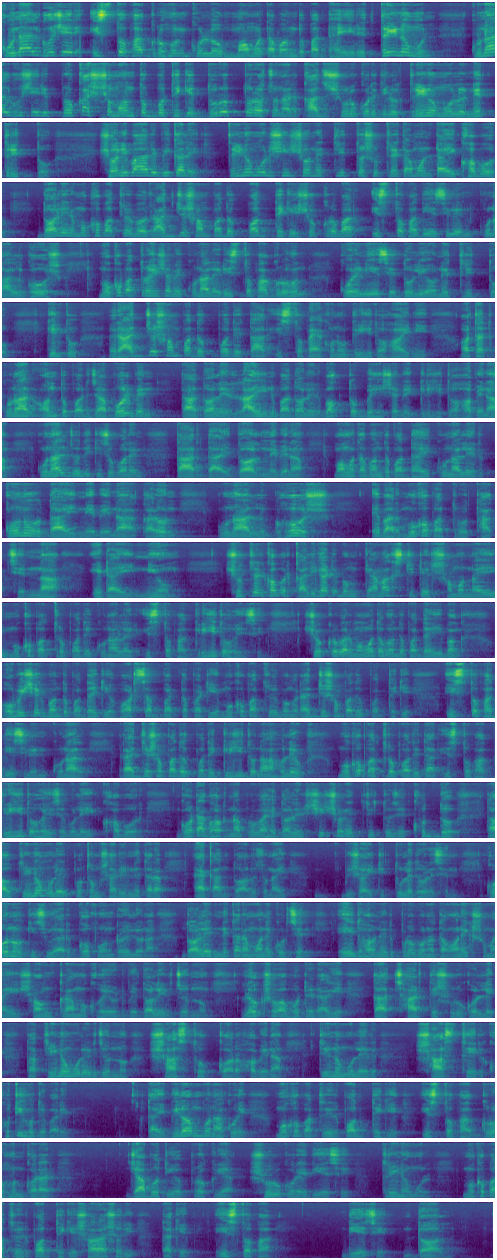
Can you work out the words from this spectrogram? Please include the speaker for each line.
Speaker 1: কুণাল ঘোষের ইস্তফা গ্রহণ করল মমতা বন্দ্যোপাধ্যায়ের তৃণমূল। কুণাল ঘোষের প্রকাশ্য মন্তব্য থেকে দূরত্ব রচনার কাজ শুরু করে দিল তৃণমূল নেতৃত্ব। শনিবার বিকালে তৃণমূল শীর্ষ নেতৃত্ব সূত্রে তেমনটাই খবর, দলের মুখপাত্র এবং রাজ্য সম্পাদক পদ থেকে শুক্রবার ইস্তফা দিয়েছিলেন কুণাল ঘোষ। মুখপাত্র হিসাবে কুণালের ইস্তফা গ্রহণ করে নিয়েছে দলীয় নেতৃত্ব। কিন্তু রাজ্য সম্পাদক পদে তার ইস্তফা এখনও গৃহীত হয়নি। অর্থাৎ কুণাল অন্তপর যা বলবেন, তা দলের লাইন বা দলের বক্তব্য হিসেবে গৃহীত হবে না। কুণাল যদি কিছু বলেন, তার দায় দল নেবে না। মমতা বন্দ্যোপাধ্যায় কুণালের কোনো দায় নেবে না, কারণ কুণাল ঘোষ এবার মুখপাত্র থাকছেন না, এটাই নিয়ম। সূত্রের খবর, কালীঘাট এবং ক্যামাক স্ট্রিটের সমন্বয়ে মুখপাত্র পদে কুণালের ইস্তফা গৃহীত হয়েছে। শুক্রবার মমতা বন্দ্যোপাধ্যায় এবং অভিষেক বন্দ্যোপাধ্যায়কে হোয়াটসঅ্যাপ বার্তা পাঠিয়ে মুখপাত্র এবং রাজ্য সম্পাদক পদ থেকে ইস্তফা দিয়েছিলেন কুণাল। রাজ্য সম্পাদক পদে গৃহীত না হলেও মুখপাত্র পদে তার ইস্তফা গৃহীত হয়েছে বলে এই খবর। গোটা ঘটনা প্রবাহে দলের শীর্ষ নেতৃত্ব যে ক্ষুব্ধ, তাও তৃণমূলের প্রথম সারির নেতারা একান্ত আলোচনায় বিষয়টি তুলে ধরেছেন। কোনো কিছু আর গোপন রইল না। দলের নেতারা মনে করছেন, এই ধরনের প্রবণতা অনেক সময়ই সংক্রামক হয়ে উঠবে দলের জন্য। লোকসভা ভোটের আগে তা ছাড়তে শুরু করলে তা তৃণমূলের জন্য স্বাস্থ্যকর হবে না। তৃণমূলের স্বাস্থ্যের ক্ষতি হতে পারে। তাই বিলম্ব না করে মুখপাত্রের পদ থেকে ইস্তফা গ্রহণ করার যাবতীয় প্রক্রিয়া শুরু করে দিয়েছে তৃণমূল। মুখপাত্রের পদ থেকে সরাসরি তাকে ইস্তফা দিয়েছে দল,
